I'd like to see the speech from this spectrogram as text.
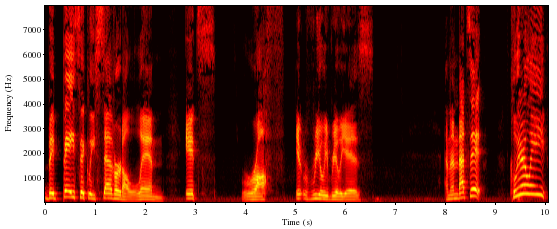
they basically severed a limb. It's rough. It really, really is. And then that's it. Clearly,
